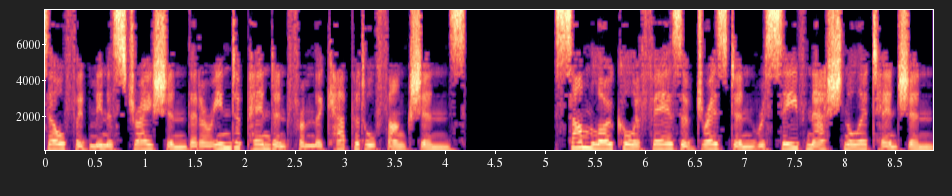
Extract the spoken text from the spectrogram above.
self-administration that are independent from the capital functions. Some local affairs of Dresden receive national attention.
